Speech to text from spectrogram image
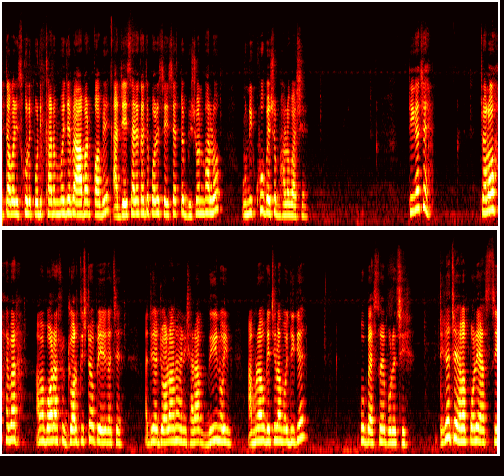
তো আবার স্কুলে পরীক্ষা আরম্ভ হয়ে যাবে আবার কবে? আর যেই স্যারের কাছে পড়ে সেই স্যার তো ভীষণ ভালো। উনি খুব এসব ভালোবাসে। ঠিক আছে? চলো এবার আমার বর আসুক জল তিষ্টাও পেয়ে গেছে। আজকে জল আনা হয়নি সারা দিন ওই আমরাও গেছিলাম ওইদিকে। খুব ব্যস্ত হয়ে পড়েছি। ঠিক আছে, আবার পরে আসছি।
